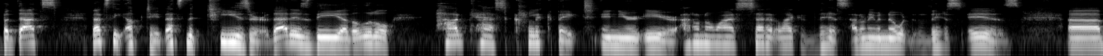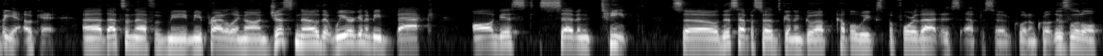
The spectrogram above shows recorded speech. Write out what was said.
But that's that's the update. That's the teaser. That is the uh, the little podcast clickbait in your ear. I don't know why I said it like this. I don't even know what this is. Uh, but yeah, okay. Uh, that's enough of me me prattling on. Just know that we are going to be back August 17th. So this episode's going to go up a couple weeks before that. This episode, quote unquote, this little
